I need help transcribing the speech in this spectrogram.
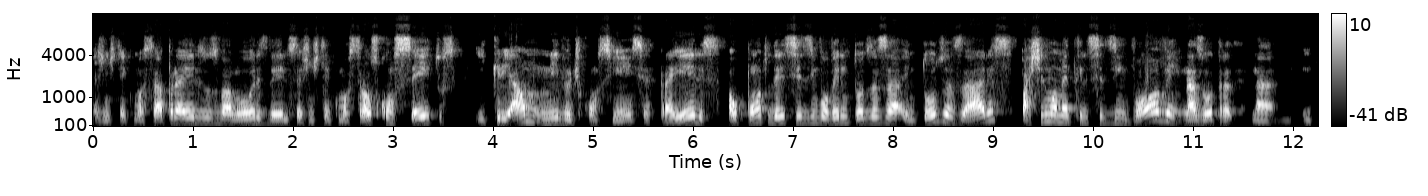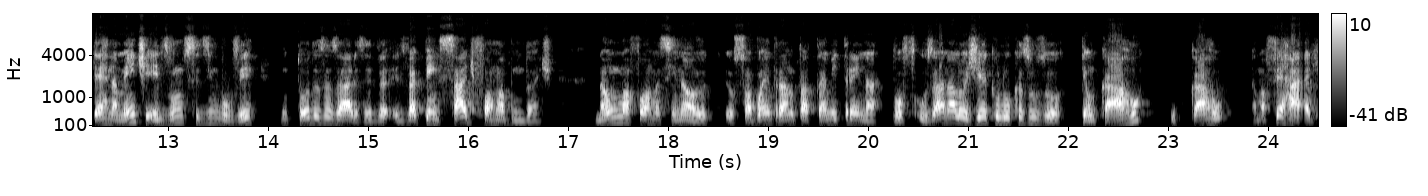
A gente tem que mostrar para eles os valores deles, a gente tem que mostrar os conceitos e criar um nível de consciência para eles ao ponto deles se desenvolverem em todas as, em todas as áreas. A partir do momento que eles se desenvolvem nas outras, na, internamente, eles vão se desenvolver em todas as áreas. Ele vai, ele vai pensar de forma abundante. Não de uma forma assim, não, eu, eu só vou entrar no tatame e treinar. Vou usar a analogia que o Lucas usou. Tem um carro, o carro é uma Ferrari.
